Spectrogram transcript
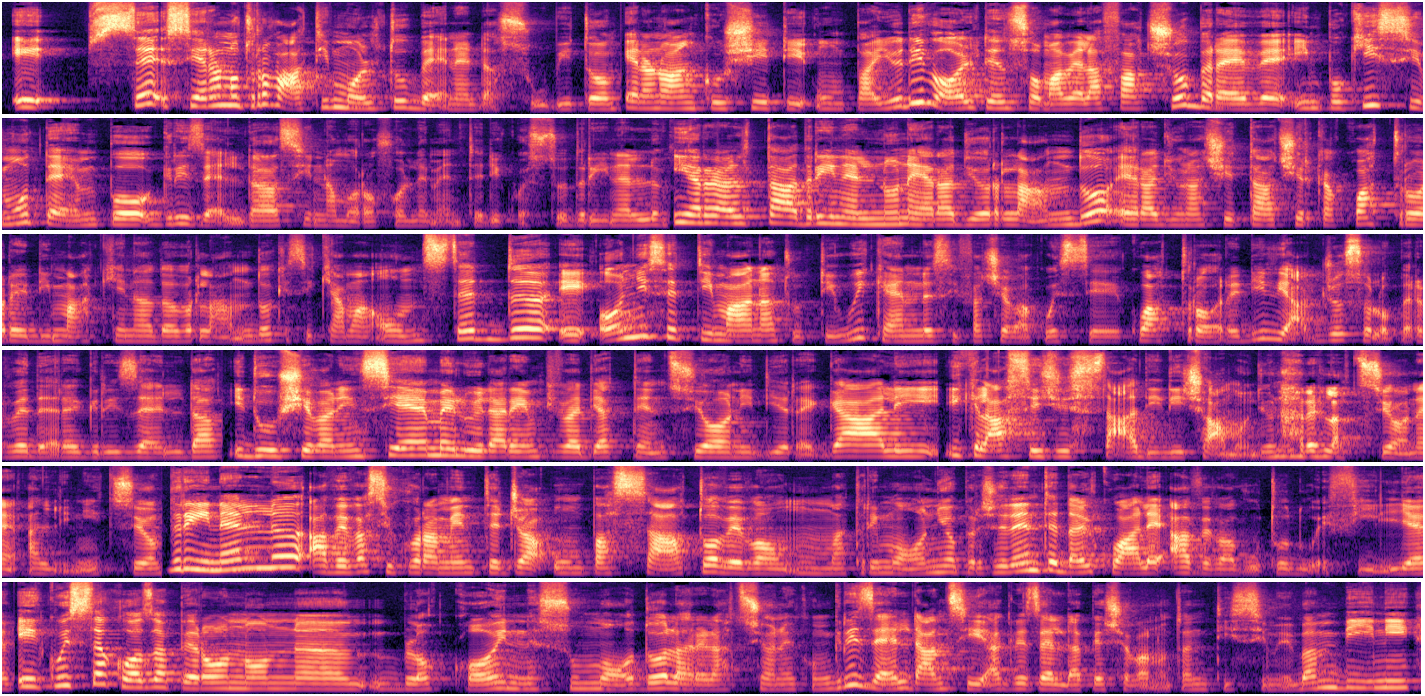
e se, si erano trovati molto bene da subito. Erano anche usciti un paio di volte, insomma, ve la faccio breve, in pochissimo tempo Griselda si innamorò follemente di questo Drinel. In realtà Drinel non era di Orlando, era di una città a circa 4 ore di macchina da Orlando che si chiama Olmsted e ogni ogni settimana, tutti i weekend, si faceva queste 4 ore di viaggio solo per vedere Griselda. I due uscivano insieme, lui la riempiva di attenzioni, di regali, i classici stadi, diciamo, di una relazione all'inizio. Drinel aveva sicuramente già un passato, aveva un matrimonio precedente dal quale aveva avuto due figlie e questa cosa però non eh, bloccò in nessun modo la relazione con Griselda, anzi a Griselda piacevano tantissimo i bambini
